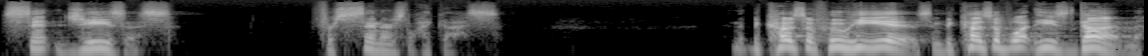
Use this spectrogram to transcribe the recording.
sent Jesus for sinners like us. And that because of who He is and because of what He's done,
